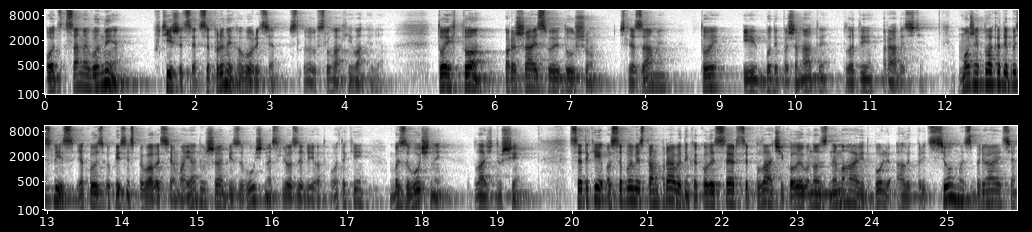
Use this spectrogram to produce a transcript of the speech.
От саме вони втішаться, це про них говориться в словах Євангелія. Той, хто орошає свою душу сльозами, той і буде пожинати плоди радості. Можна і плакати без сліз, як колись у пісні співалися Моя душа беззвучна, сльози ліот. Отакий беззвучний плач душі. Це такий особливий стан праведника, коли серце плаче, коли воно знемагає від болю, але при цьому зберігається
